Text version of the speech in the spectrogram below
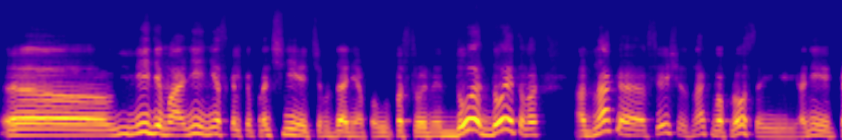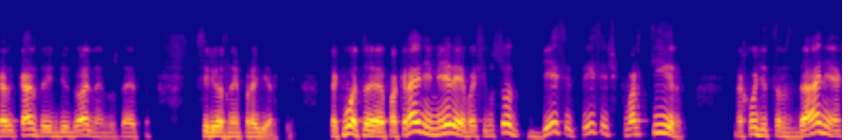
Э, видимо, они несколько прочнее, чем здания, построенные до, до этого, однако все еще знак вопроса, и они, каждая индивидуально нуждается в серьезной проверке. Так вот, э, по крайней мере, 810 тысяч квартир находится в зданиях,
